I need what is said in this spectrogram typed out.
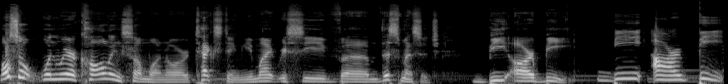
Also, when we are calling someone or texting, you might receive um, this message BRB. BRB,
